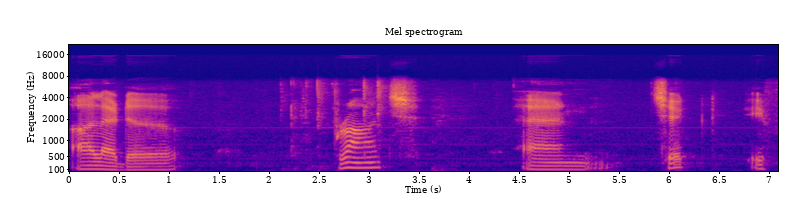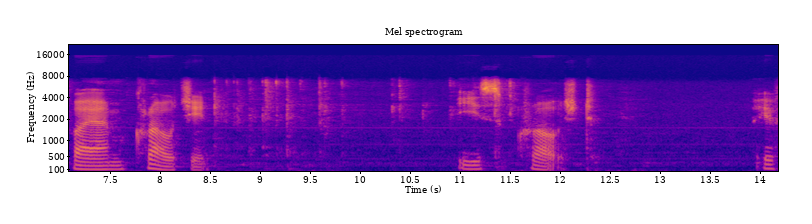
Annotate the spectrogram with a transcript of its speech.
I'll add a branch and check if I am crouching. Is crouched. If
